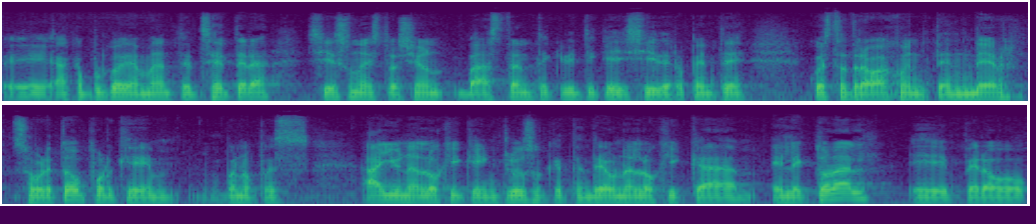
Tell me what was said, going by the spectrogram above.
eh, Acapulco Diamante, etcétera, sí es una situación bastante crítica y sí, de repente cuesta trabajo entender, sobre todo porque, bueno, pues hay una lógica incluso que tendría una lógica electoral, eh, pero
